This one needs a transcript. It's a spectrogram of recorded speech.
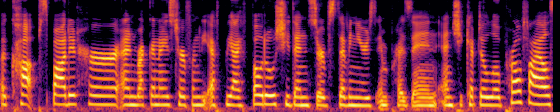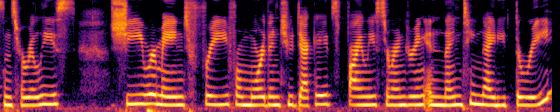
A cop spotted her and recognized her from the FBI photo. She then served seven years in prison and she kept a low profile since her release. She remained free for more than two decades, finally surrendering in 1993.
